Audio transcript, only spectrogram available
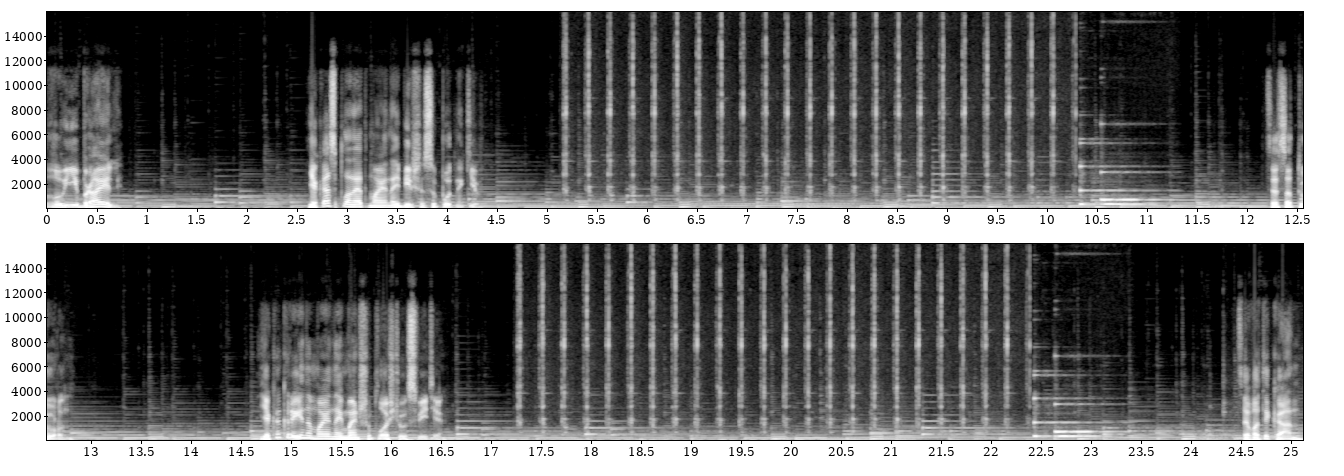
Луї Брайль. Яка з планет має найбільше супутників? це Сатурн. Яка країна має найменшу площу у світі? Це Ватикан.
